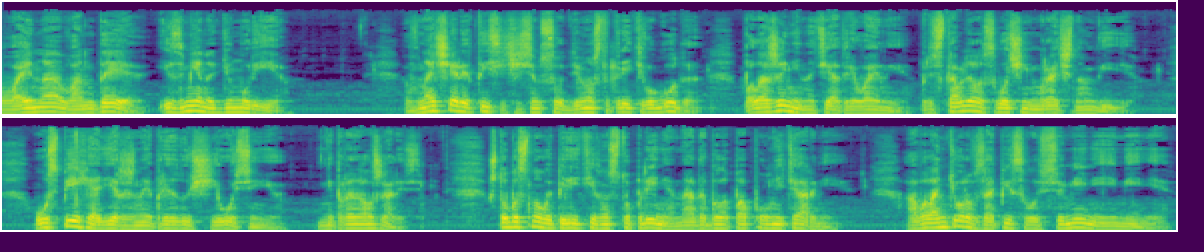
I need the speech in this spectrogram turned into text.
Война Вандея, измена Дюмурье. В начале 1793 года положение на театре войны представлялось в очень мрачном виде. Успехи, одержанные предыдущей осенью, не продолжались. Чтобы снова перейти в наступление, надо было пополнить армии, а волонтеров записывалось все менее и менее.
